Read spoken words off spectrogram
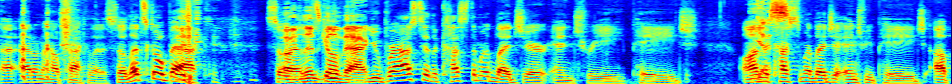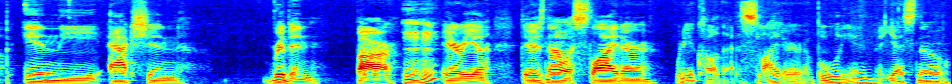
I, I don't know how practical that is. So let's go back. So All right, you- let's go you- back. You browse to the customer ledger entry page. On Yes. the customer ledger entry page, up in the action ribbon bar Mm-hmm. area, there is now a slider. What do you call that? A slider? A boolean? A yes, no?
